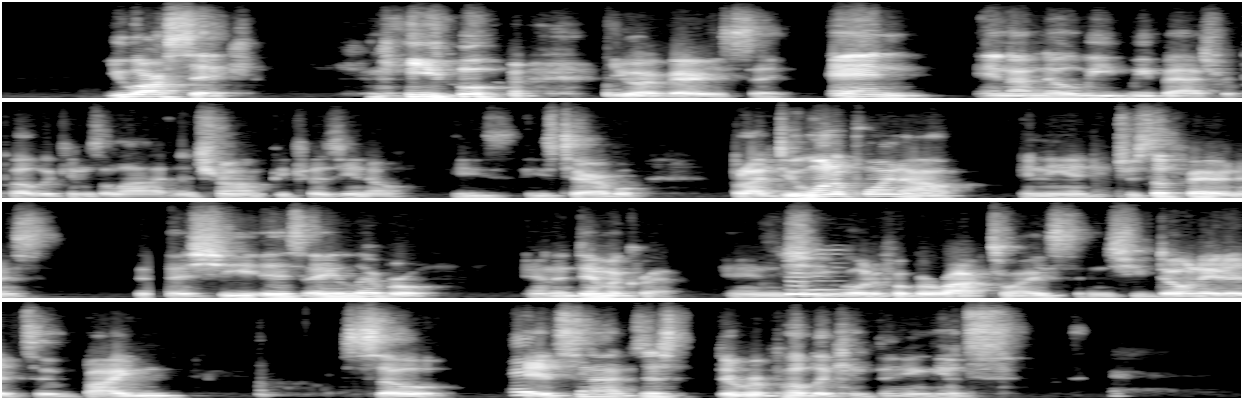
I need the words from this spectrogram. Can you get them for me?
you are sick. you are, you are very sick. And and I know we we bash Republicans a lot and Trump because you know he's he's terrible. But I do want to point out, in the interest of fairness, that she is a liberal and a Democrat, and she voted for Barack twice, and she donated to Biden. So it's not just the Republican thing; it's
